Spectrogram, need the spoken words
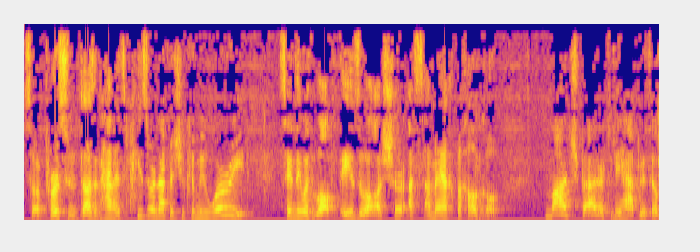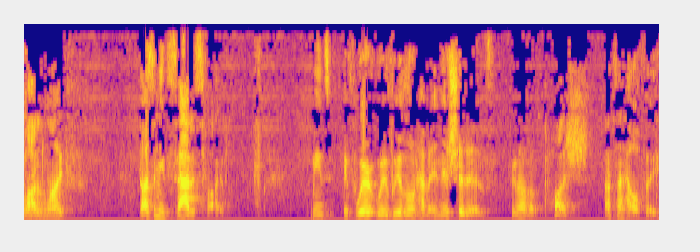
So a person who doesn't have his peace or nefesh, you can be worried. Same thing with wealth. Ezu asher asamech bechalko. Much better to be happy with your lot in life. Doesn't mean satisfied. It means if we're if we don't have an initiative, we don't have a push, that's not healthy.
